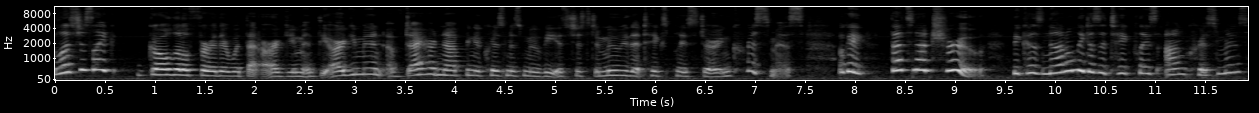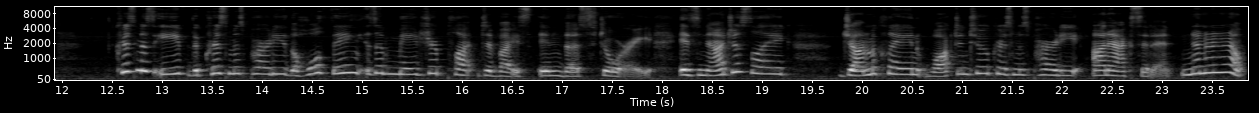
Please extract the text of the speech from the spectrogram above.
But let's just like go a little further with that argument. The argument of Die Hard not being a Christmas movie, it's just a movie that takes place during Christmas. Okay, that's not true because not only does it take place on Christmas, Christmas Eve, the Christmas party, the whole thing is a major plot device in the story. It's not just like John McClane walked into a Christmas party on accident. No, no, no, no.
